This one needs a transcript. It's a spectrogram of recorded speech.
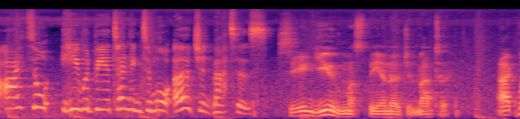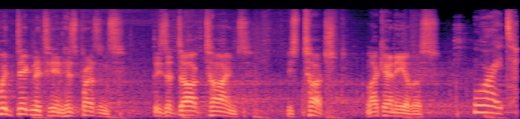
I, I thought he would be attending to more urgent matters. Seeing you must be an urgent matter. Act with dignity in his presence. These are dark times. He's touched, like any of us. All right.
